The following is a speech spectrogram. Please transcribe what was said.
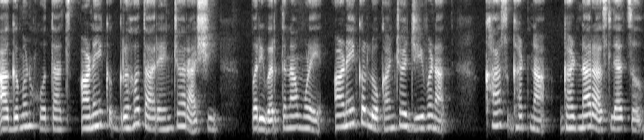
आगमन होताच अनेक ग्रह ताऱ्यांच्या राशी परिवर्तनामुळे अनेक लोकांच्या जीवनात खास घटना घडणार असल्याचं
